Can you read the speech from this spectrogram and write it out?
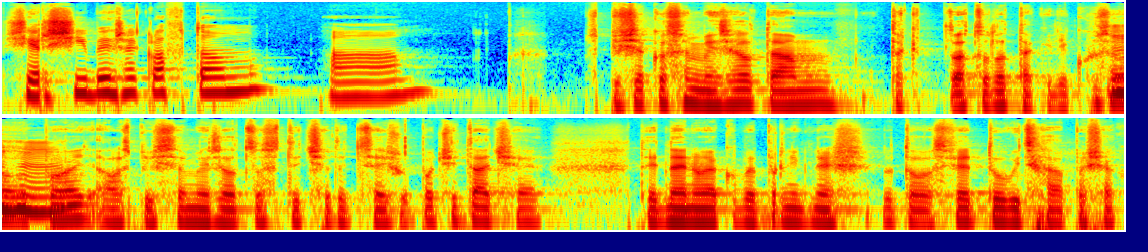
širší bych řekla v tom. A Spíš jako jsem měřil tam, tak za tohle taky děkuji za mm-hmm. odpověď, ale spíš jsem měřil, co se týče, teď jsi u počítače, teď najednou jakoby pronikneš do toho světu, víc chápeš, jak,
